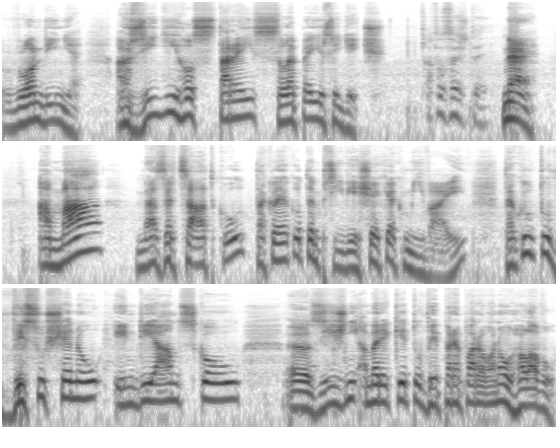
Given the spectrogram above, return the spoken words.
v Londýně a řídí ho starý slepej řidič. A to seš ty. Ne. A má na zrcátku, takhle jako ten přívěšek, jak mývají, takovou tu vysušenou indiánskou eh, z Jižní Ameriky tu vypreparovanou hlavu.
